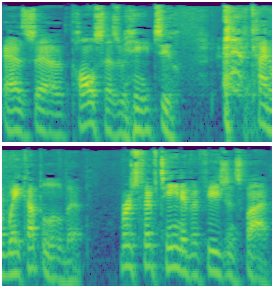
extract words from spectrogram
as uh, Paul says, we need to kind of wake up a little bit. Verse 15 of Ephesians 5.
